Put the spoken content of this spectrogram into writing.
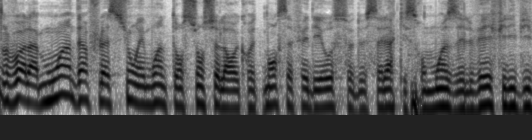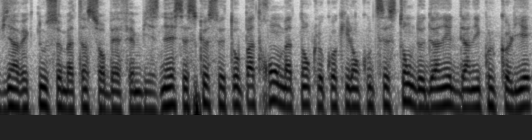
Voilà, moins d'inflation et moins de tension sur le recrutement, ça fait des hausses de salaires qui seront moins élevées. Philippe Vivien avec nous ce matin sur BFM Business. Est-ce que c'est au patron maintenant que le quoi qu'il en coûte s'estompe de dernier le dernier coup de collier?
